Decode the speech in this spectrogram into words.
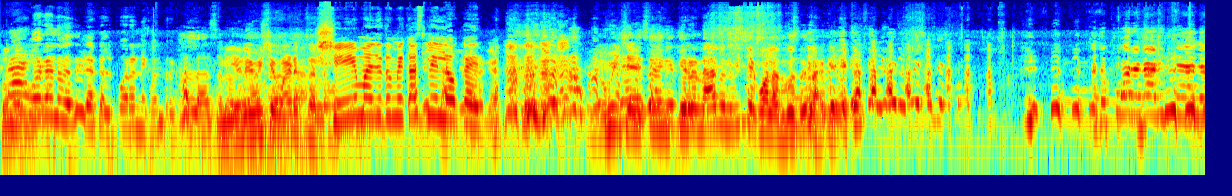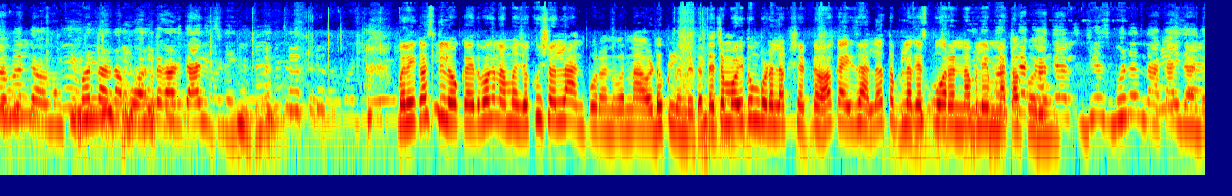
पोरांमध्ये ढकल पोरांनी कोणतरी खाल्ला असेल मी याला विषय वाढत चालला शी म्हणजे तुम्ही कसली लोक आहेत? विषय किरण अजून विषय खोलात घुसू लागले. आता पोरं गाडीत नाही आल्या म्हणल्यावर मग ती म्हणणार ना पोरं तर गाडीत आलीच नाही. पण हे कसली लोक आहेत बघ ना म्हणजे खुशाल लहान पोरांवर नाव ढकलून देतात त्याच्यामुळे इथून पुढे लक्षात ठेवा काही झालं तर लगेच पोरांना ब्लेम नका करू जे म्हणन ना काय झालं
